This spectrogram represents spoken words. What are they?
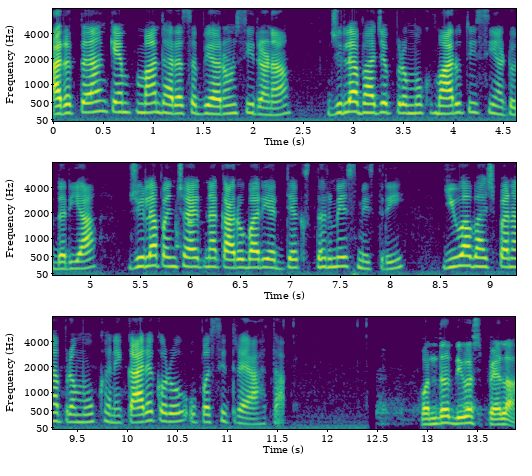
આ રક્તદાન કેમ્પમાં ધારાસભ્ય અરુણસિંહ રણા, જિલ્લા ભાજપ પ્રમુખ મારુતિસિંહ અટોદરિયા, જિલ્લા પંચાયતના કારોબારી અધ્યક્ષ ધર્મેશ મિસ્ત્રી, યુવા ભાજપાના પ્રમુખ અને કાર્યકરો ઉપસ્થિત રહ્યા હતા. પંદર દિવસ પહેલા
